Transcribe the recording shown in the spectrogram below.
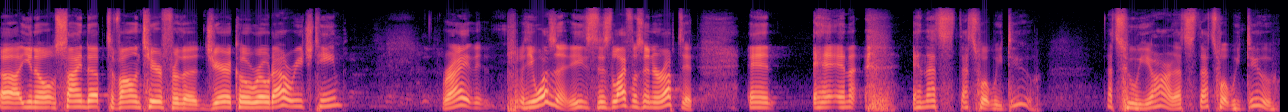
uh, you know, signed up to volunteer for the Jericho Road outreach team, right? He wasn't. He's, his life was interrupted, and and and, and that's that's what we do. That's who we are. That's that's what we do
